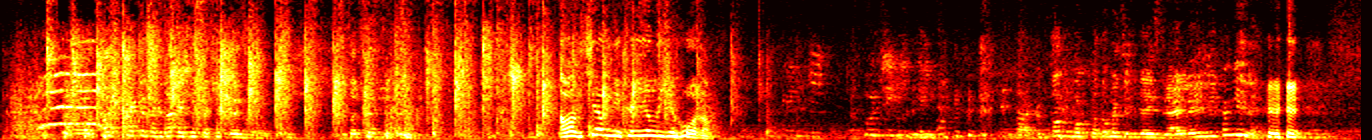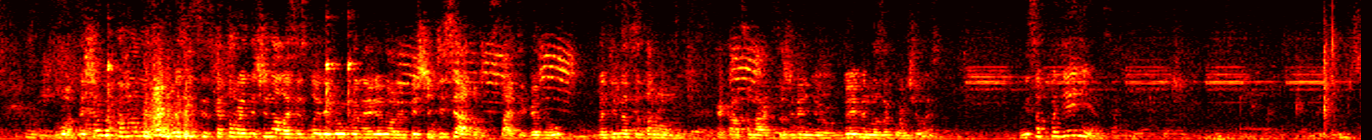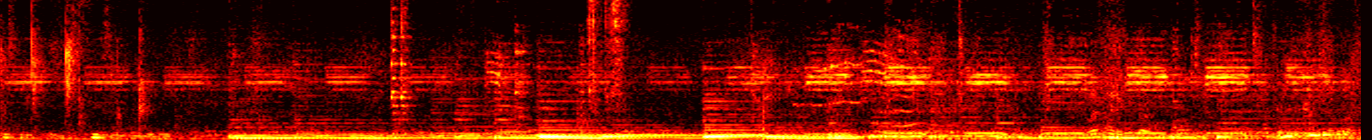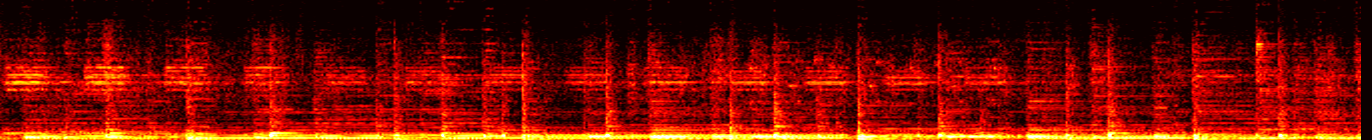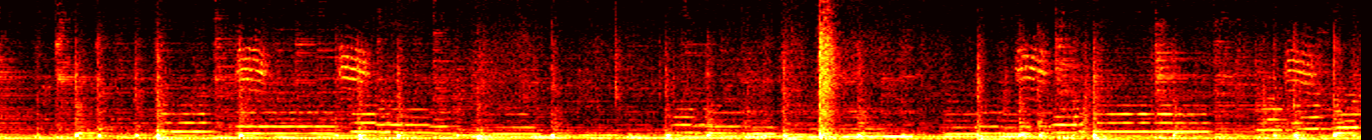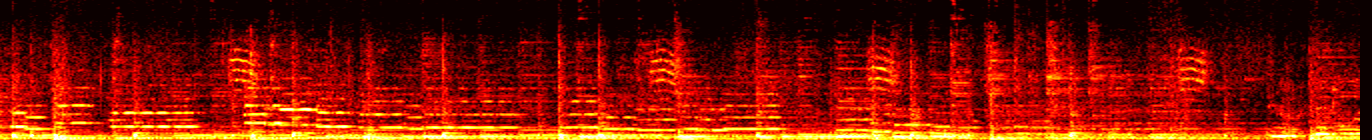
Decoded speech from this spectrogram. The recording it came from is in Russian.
Вот, Так, так и тогда еще такие зовут. Совсем чуть-чуть. А вообще Михаил Егоров. Да, как кто бы мог подумать, у меня есть реальное имя и фамилия. Вот, начнем мы, пожалуй, с композиции, с которой начиналась история группы на Рено в 2010, кстати, году. В 2011 он, как раз она, к сожалению, временно закончилась. Не совпадение? se sentir comigo. Не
